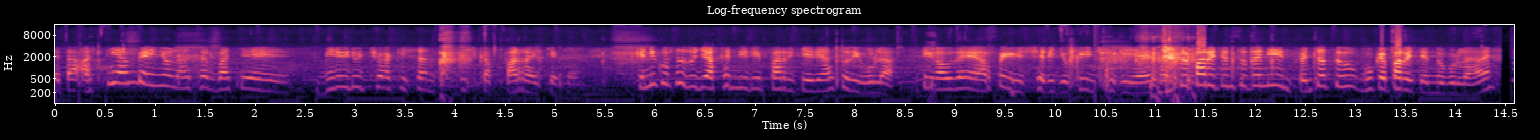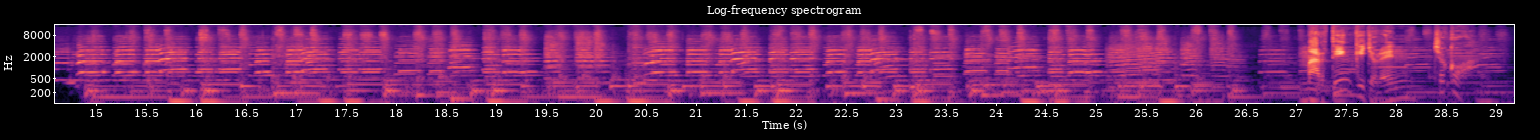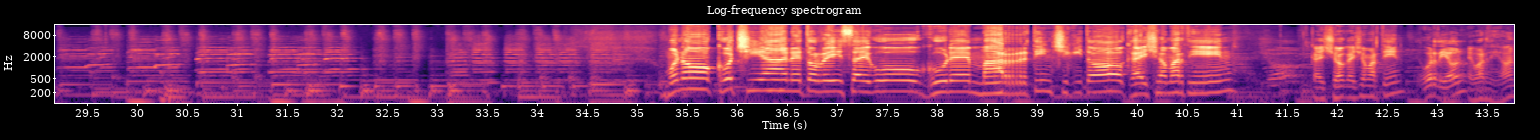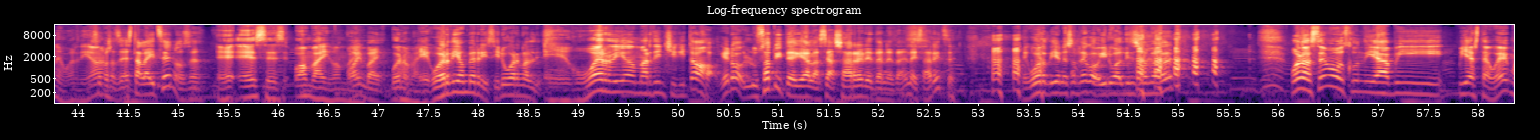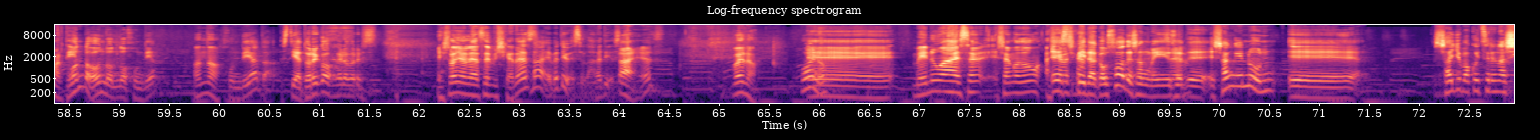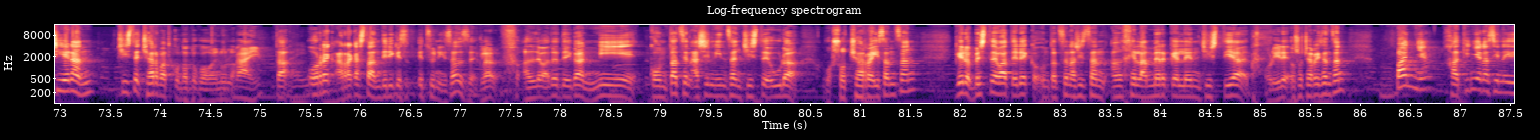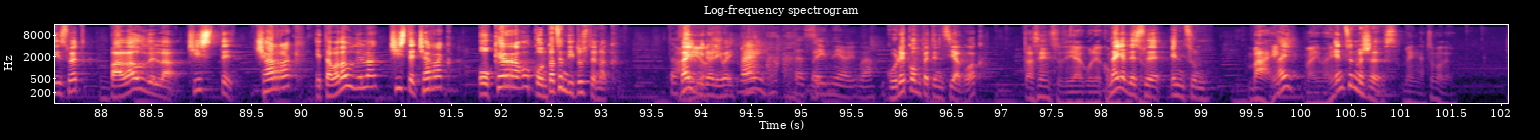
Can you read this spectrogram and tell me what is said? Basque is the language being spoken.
Eta aztian behinola zerbait biro irutxoak izan pizka parra itxeko. Ezken nik uste du ja jendiri parrit ere azu digula. Ti gaude arpegi zeri jokin segi, eh? Eta ez parriten zutenin, pentsatu guke parriten dugula, eh? Martin Quilloren txokoa. Bueno, kotxian etorri zaigu gure Martin txikito. Kaixo, Martin. Kaixo, kaixo, Martin. Eguerdion. Eguardion, Zer eguardion. pasatzen, ez da laitzen, oze? E, ez, ez, oan bai, oan bai. Oain bai, bueno, oan bai. eguerdion berriz, hirugarren aldiz. Eguerdion, Martin txikito. Ja, gero, luzatu ite gehala, zea, sarreretan eta, naiz harritzen. Eguerdion esateko, hiru aldiz esan behar. Bueno, ze moduz jundia bi, bi aste hauek, Martin? Ondo, ondo, ondo, jundia. Ondo. Jundia eta, ez diatorreko, gero berriz. Espainoa lehatzen pixkat, ez? Da, beti bezala, beti bezala. Ah, ez? Bueno, Bueno. Eh, menua esan, esango du? Azkar, Ez, azkar. bida, gauza bat esan nahi, Zer? eh, esan genuen, eh, saio bakoitzaren hasieran txiste txar bat kontatuko genula. Bai. Ta horrek arrakasta handirik ez, zuen izan, ze, claro, alde batetik ni kontatzen hasi nintzen txiste ura oso txarra izan zen, gero beste bat ere kontatzen hasi zen Angela Merkelen txistia, hori ere oso txarra izan zen, baina jakinarazi nahi dizuet, badaudela txiste txarrak eta badaudela txiste txarrak okerrago kontatzen dituztenak. Bai, zein- mirari bai. Bai, eta zein dioik ba. Gure kompetentziakoak. Eta zeintzu dira gure Nahi konpentzio. aldezue entzun. Bai, Bai? bai, bai. Entzun mesedez. Venga, entzungo dugu.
